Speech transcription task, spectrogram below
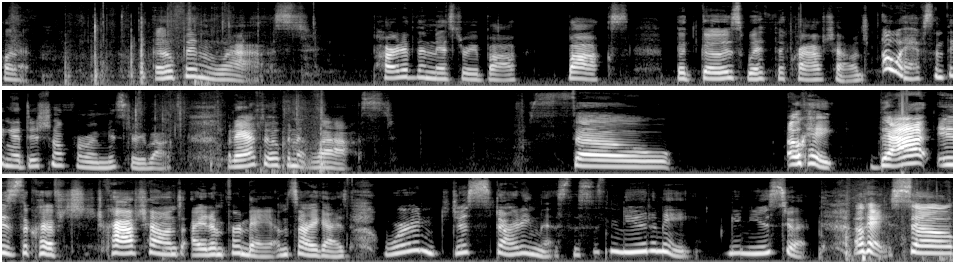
Hold up. Open last. Part of the mystery box box that goes with the craft challenge. Oh, I have something additional for my mystery box, but I have to open it last. So, okay, that is the craft, craft challenge item for May. I'm sorry, guys. We're just starting this. This is new to me. I'm getting used to it. Okay, so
